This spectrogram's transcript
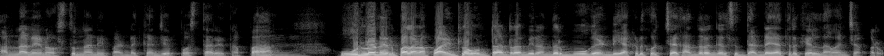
అన్న నేను వస్తున్నాను ఈ పండగకి అని చెప్పొస్తారే తప్ప. ఊర్లో నేను పలానా పాయింట్లో ఉంటానరా మీరందరూ మూగండి అక్కడికి వచ్చాక అందరం కలిసి దండయాత్రకి వెళ్దామని చెప్పరు.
